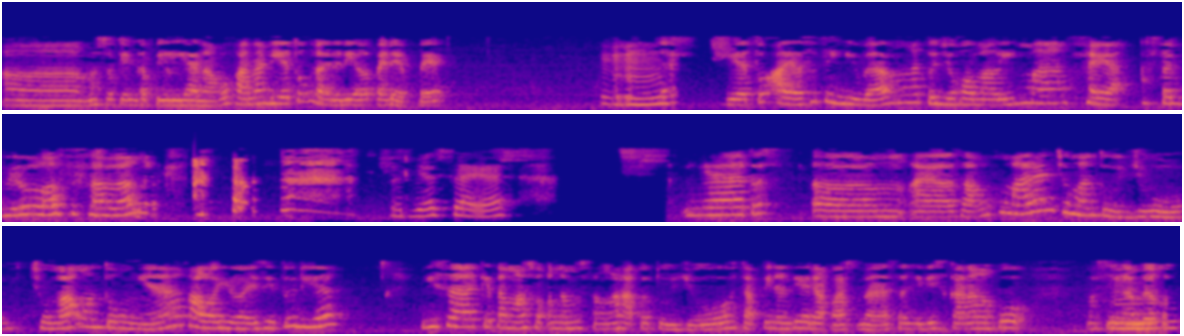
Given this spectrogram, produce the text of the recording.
uh, masukin ke pilihan aku karena dia tuh nggak ada di LPDP. Mm-mm. Dia tuh IELTS tinggi banget, 7,5. Kayak astagfirullah, susah banget. Luar biasa ya. Iya, terus em IELTS aku kemarin cuma 7. Cuma untungnya kalau UIS itu dia bisa kita masuk enam setengah atau 7, tapi nanti ada kelas bahasa. Jadi sekarang aku masih ngambil Hmm. kelas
